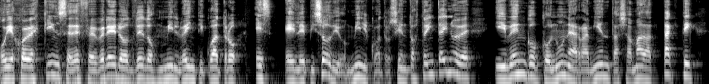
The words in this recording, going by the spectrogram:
Hoy es jueves 15 de febrero de 2024, es el episodio 1439 y vengo con una herramienta llamada Tactic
